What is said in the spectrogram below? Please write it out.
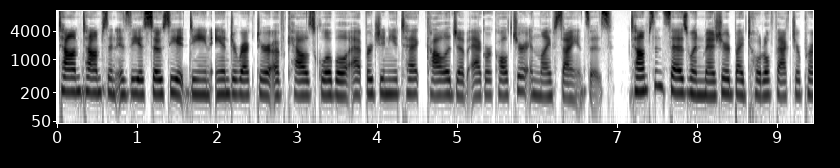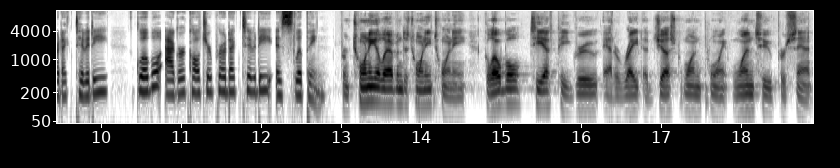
Tom Thompson is the Associate Dean and Director of CALS Global at Virginia Tech College of Agriculture and Life Sciences. Thompson says when measured by total factor productivity, global agriculture productivity is slipping. From 2011 to 2020, global TFP grew at a rate of just 1.12%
